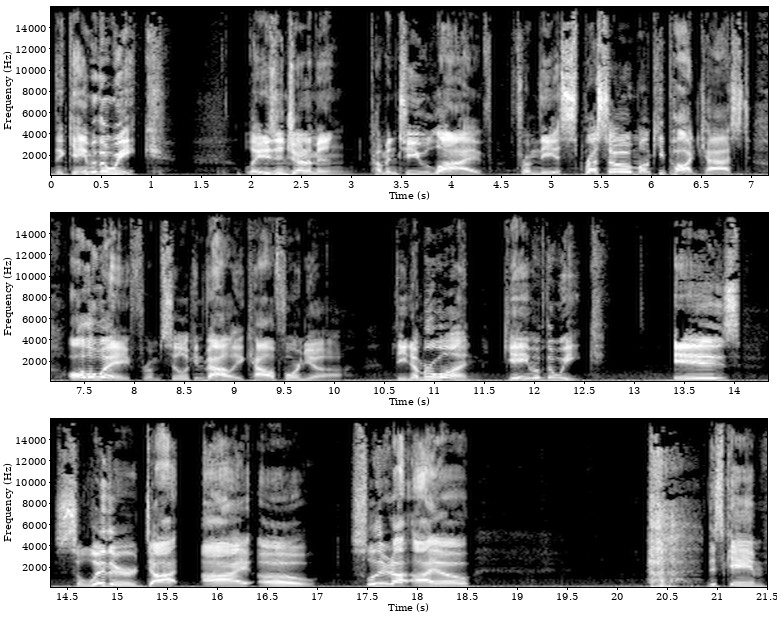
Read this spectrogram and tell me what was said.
The game of the week, ladies and gentlemen, coming to you live from the Espresso Monkey Podcast all the way from Silicon Valley, California, the number one game of the week is Slither.io. Slither.io. this game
